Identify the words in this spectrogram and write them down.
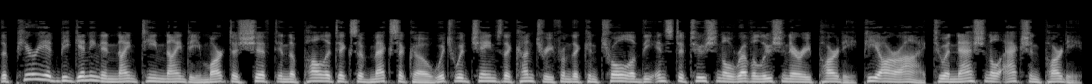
The period beginning in 1990 marked a shift in the politics of Mexico which would change the country from the control of the Institutional Revolutionary Party to a National Action Party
